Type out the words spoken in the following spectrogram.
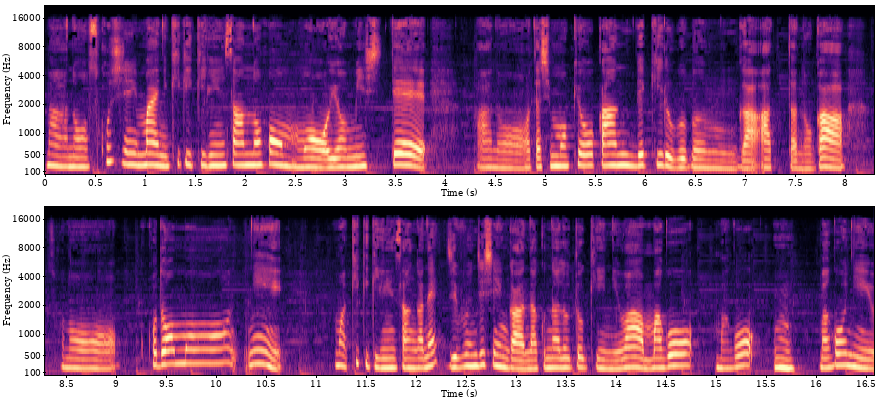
まあ、あの少し前にキキキリンさんの本もお読みしてあの私も共感できる部分があったのがその子供にまあ、キキキリンさんがね自分自身が亡くなる時には孫孫うん孫に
